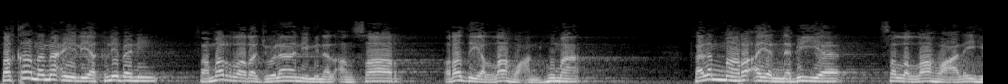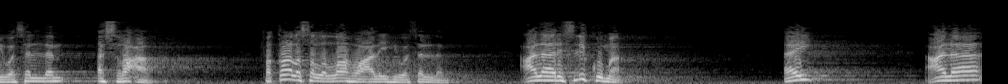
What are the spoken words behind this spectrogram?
فقام معي ليقلبني فمر رجلان من الأنصار رضي الله عنهما. فلما رأي النبي صلى الله عليه وسلم اسرعا فقال صلى الله عليه وسلم على رسلكما. أي على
